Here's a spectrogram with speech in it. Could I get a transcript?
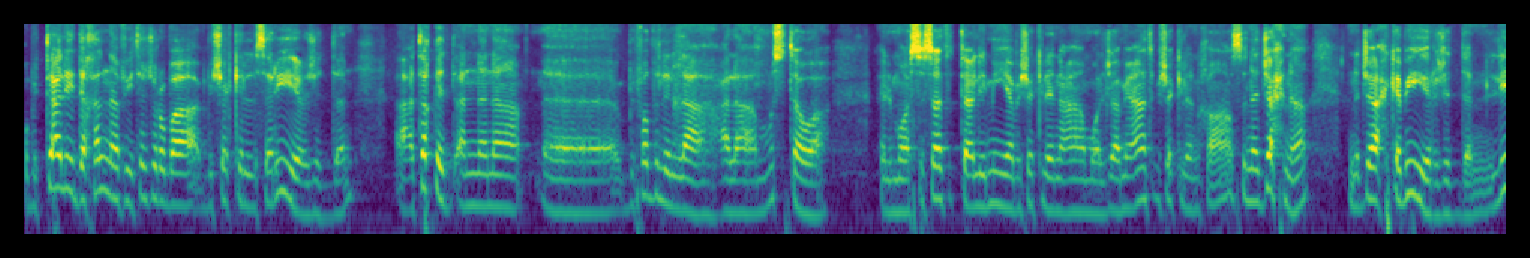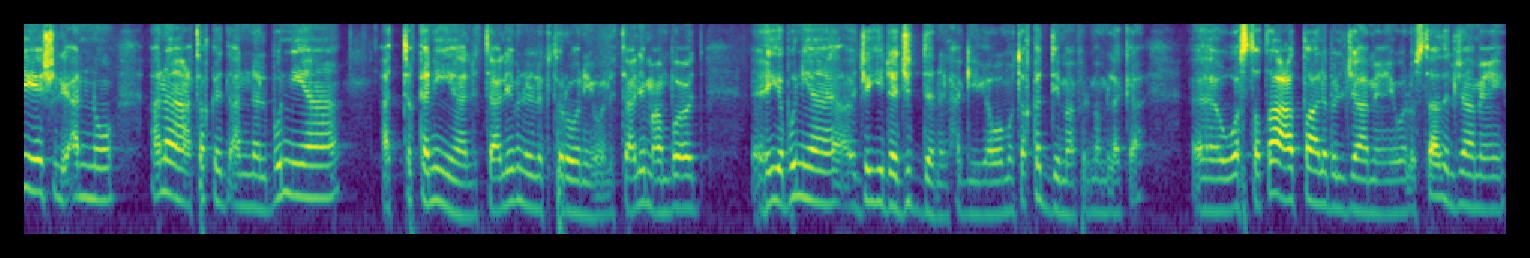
وبالتالي دخلنا في تجربة بشكل سريع جدا. أعتقد أننا بفضل الله على مستوى المؤسسات التعليمية بشكل عام والجامعات بشكل خاص نجحنا نجاح كبير جدا. ليش؟ لأنه أنا أعتقد أن البنية التقنية للتعليم الإلكتروني وللتعليم عن بعد هي بنية جيدة جدا الحقيقة ومتقدمة في المملكة. واستطاع الطالب الجامعي والأستاذ الجامعي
